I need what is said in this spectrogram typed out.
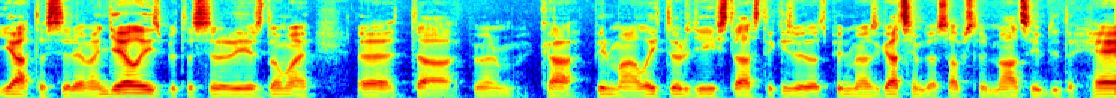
jā, tas ir evaņģēlijs, bet tas ir arī, es domāju, tā, piemēram, kā pirmā liturģijas tās tika izveidotas pirmajos gadsimtos apstuļu mācību didahē,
